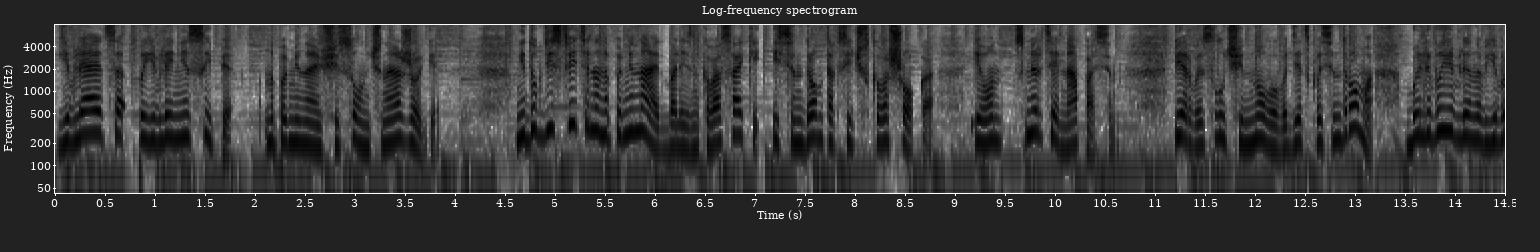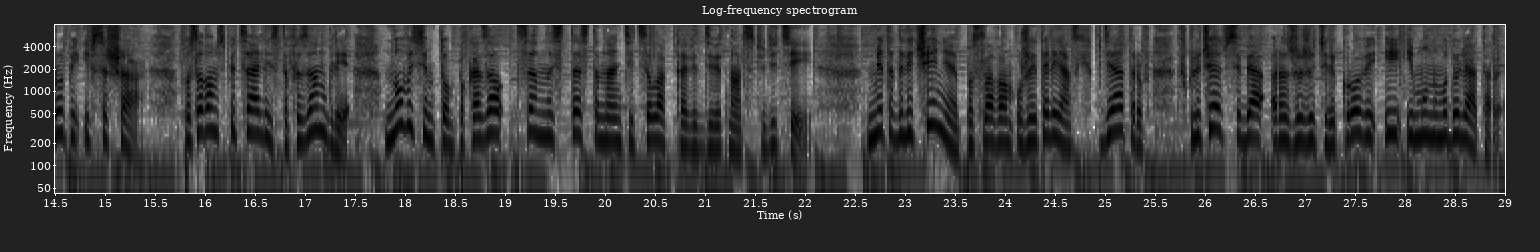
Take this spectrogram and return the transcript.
является появление сыпи, напоминающей солнечные ожоги. Недуг действительно напоминает болезнь Кавасаки и синдром токсического шока, и он смертельно опасен. Первые случаи нового детского синдрома были выявлены в Европе и в США. По словам специалистов из Англии, новый симптом показал ценность теста на антитела к COVID-19 у детей. Методы лечения, по словам уже итальянских педиатров, включают в себя разжижители крови и иммуномодуляторы.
